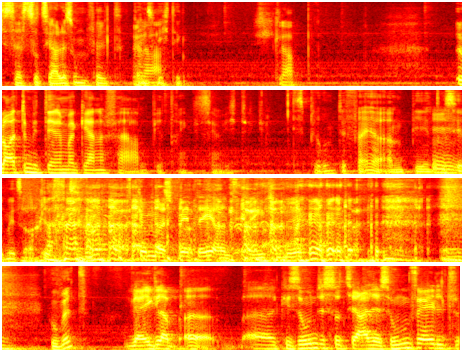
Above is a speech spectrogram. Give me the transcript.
Das heißt, soziales Umfeld, ganz ja. wichtig. Ich glaube, Leute, mit denen man gerne Feierabendbier trinkt, sind wichtig. Das berühmte Feierabendbier interessiert mich jetzt auch langsam. das können wir später eh antrinken. Hubert? Ja, ich glaube, äh, ein gesundes soziales Umfeld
